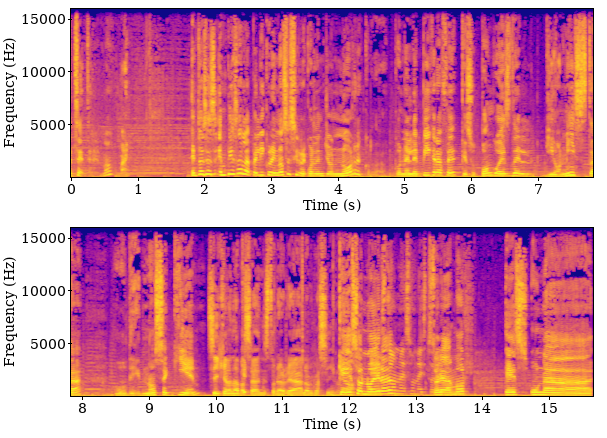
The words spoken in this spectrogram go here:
etcétera, ¿no? Bueno. Entonces empieza la película y no sé si recuerden, yo no recordaba, con el epígrafe que supongo es del guionista o de no sé quién, Sí, que era una basada en historia real o algo así, ¿no? que eso no esto era no es una historia de de amor, amor. es una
